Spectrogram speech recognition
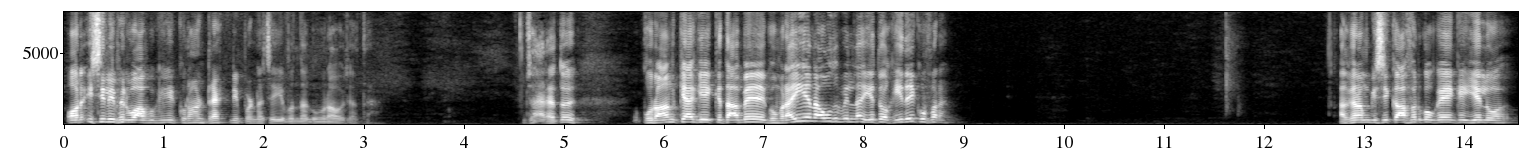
اور اسی لیے پھر وہ آپ کو کہ قرآن ڈائریکٹ نہیں پڑھنا چاہیے، بندہ گمراہ ہو جاتا ہے۔ ظاہر ہے تو قرآن کیا کہ کتابیں گمراہی ہے نعوذ باللہ، یہ تو عقیدہ ہی کفر ہے۔ اگر ہم کسی کافر کو کہیں کہ یہ لو،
